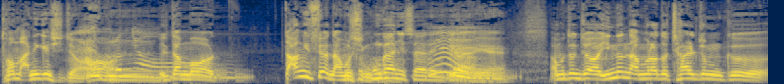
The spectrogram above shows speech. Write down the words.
더 많이 계시죠. 아유, 그럼요. 일단 뭐, 땅 있어야 나무 심고. 공간이 있어야 되니까. 예, 예. 아무튼 저 있는 나무라도 잘 좀 그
